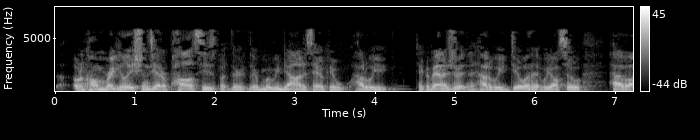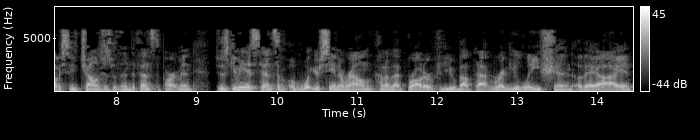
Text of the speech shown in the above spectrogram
I wouldn't call them regulations yet or policies, but they're they're moving down to say, okay, how do we take advantage of it and how do we deal with it? We also have obviously challenges within Defense Department. Just give me a sense of, of what you're seeing around kind of that broader view about that regulation of AI. And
